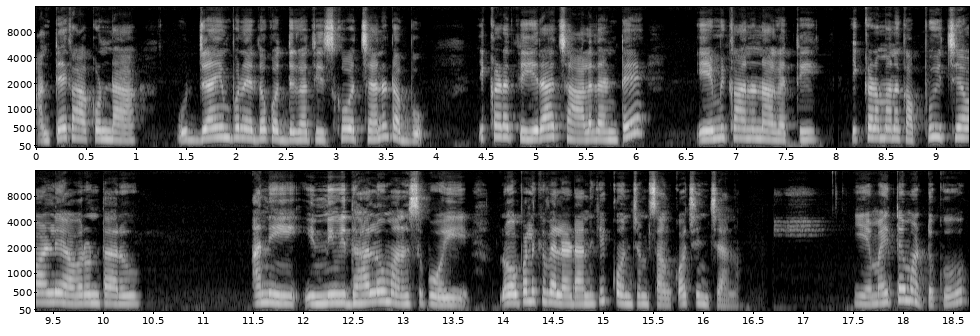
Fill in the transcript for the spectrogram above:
అంతేకాకుండా ఉజ్జాయింపునేదో కొద్దిగా తీసుకువచ్చాను డబ్బు. ఇక్కడ తీరా చాలదంటే ఏమి కాను నా గతి? ఇక్కడ మనకు అప్పు ఇచ్చేవాళ్ళు ఎవరుంటారు? అని ఇన్ని విధాలు మనసు పోయి లోపలికి వెళ్ళడానికి కొంచెం సంకోచించాను. ఏమైతే మట్టుకు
